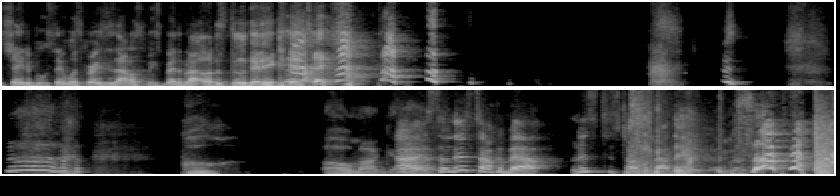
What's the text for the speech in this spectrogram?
Shady Boots said what's crazy is I don't speak Spanish, but I understood that incantation. oh. oh my god. All right, so let's talk about let's just talk about that.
